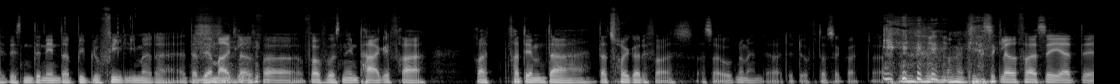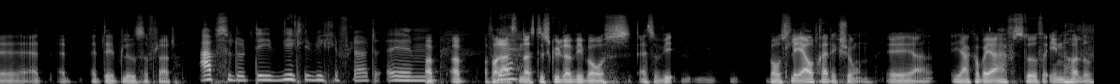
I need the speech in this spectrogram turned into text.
det er sådan den indre bibliofil i mig, der, der bliver meget glad for, for at få sådan en pakke fra, fra, fra dem, der, der trykker det for os. Og så åbner man det, og det dufter så godt. Og, og man bliver så glad for at se, at, øh, at, at, at det er blevet så flot. Absolut, det er virkelig, virkelig flot. Øhm, Og, og, og forresten også, det skylder vi vores, altså vi, vores layout-redaktion. Øh, Jakob og jeg har stået for indholdet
